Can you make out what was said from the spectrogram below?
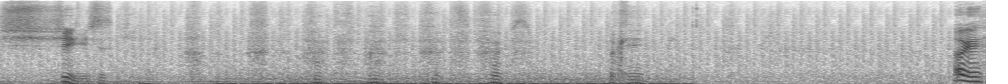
Jeez. Okay.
